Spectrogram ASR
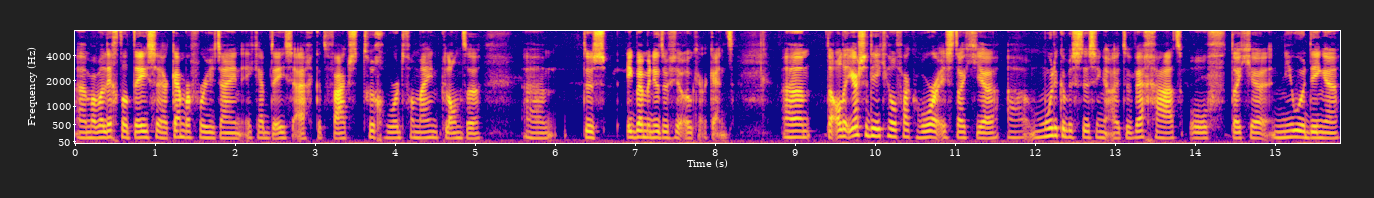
Uh, maar wellicht dat deze herkenbaar voor je zijn. Ik heb deze eigenlijk het vaakst teruggehoord van mijn klanten. Uh, dus ik ben benieuwd of je ook herkent. Uh, de allereerste die ik heel vaak hoor is dat je uh, moeilijke beslissingen uit de weg gaat. Of dat je nieuwe dingen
